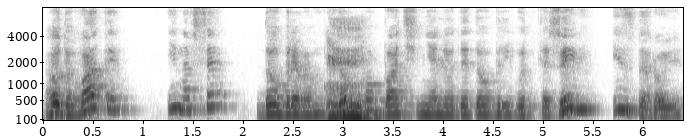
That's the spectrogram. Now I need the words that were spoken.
годувати і на все добре вам. До побачення, люди добрі, будьте живі і здорові.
